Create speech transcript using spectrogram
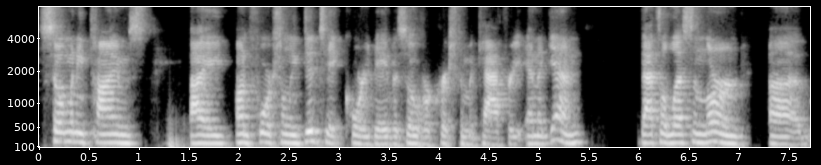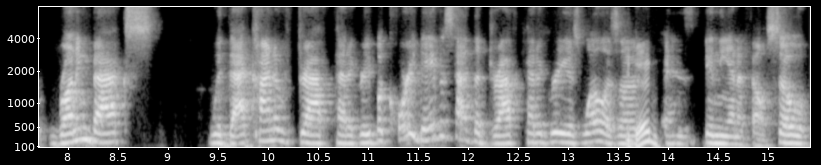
so many times I unfortunately did take Corey Davis over Christian McCaffrey. And again, that's a lesson learned. Uh, running backs with that kind of draft pedigree, but Corey Davis had the draft pedigree as well as a as in the NFL. So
